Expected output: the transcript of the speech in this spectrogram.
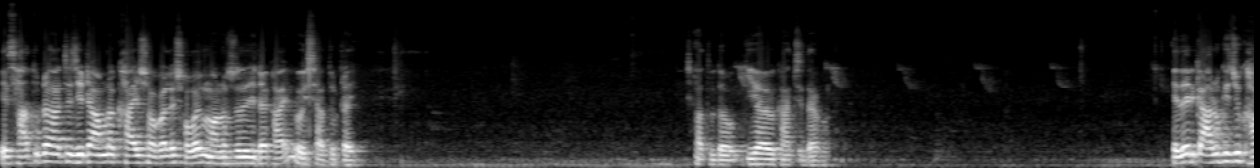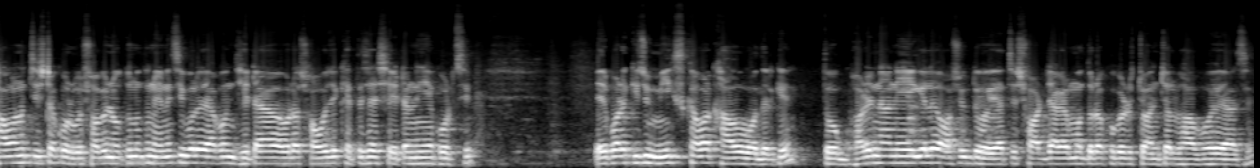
এই ছাতুটা আছে যেটা আমরা খাই সকালে, সবাই মানুষরা যেটা খায়, ওই ছাতুটাই ছাতু দাও, কীভাবে খাচ্ছে, দেখো। এদেরকে আরও কিছু খাওয়ানোর চেষ্টা করব। সবে নতুন নতুন এনেছি বলে এখন যেটা ওরা সহজে খেতে চায় সেটা নিয়ে করছি। এরপরে কিছু মিক্স খাবার খাওয়াবো ওদেরকে। তো ঘরে না নিয়ে গেলে অশুদ্ধ হয়ে যাচ্ছে। শর্ট জায়গার মধ্যে ওরা খুব একটু চঞ্চল ভাব হয়ে আছে।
